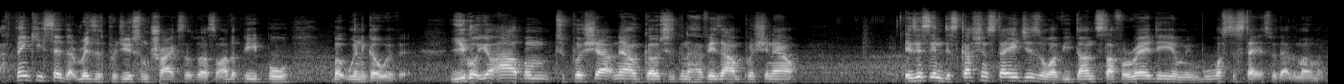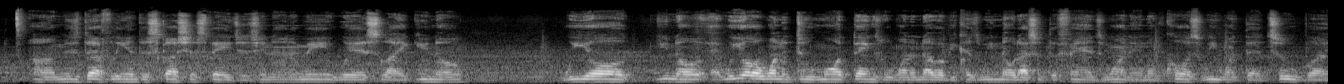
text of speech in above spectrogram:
I think he said that RZA has produced some tracks as well some other people, but we're gonna go with it. You got your album to push out now. Ghost is gonna have his album pushing out. Is this in discussion stages or have you done stuff already? I mean, what's the status with that at the moment? Um, it's definitely in discussion stages, you know what I mean? Where it's like, you know, we all, you know, we all want to do more things with one another because we know that's what the fans want, and of course we want that too. But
